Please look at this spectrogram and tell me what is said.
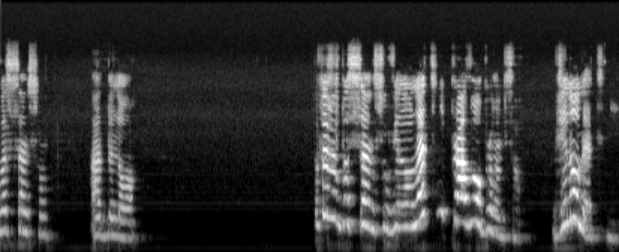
bez, sensu. Arbeloa. To też jest bez sensu. Wieloletni prawy obrońca. Wieloletni.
